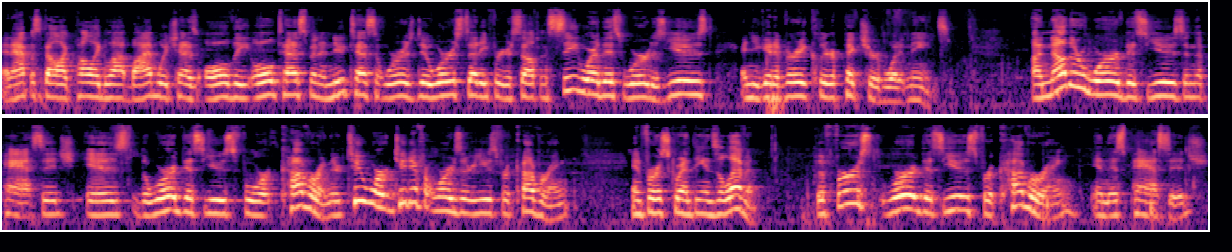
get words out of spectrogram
an apostolic polyglot Bible, which has all the Old Testament and New Testament words. Do word study for yourself and see where this word is used, and you get a very clear picture of what it means. Another word that's used in the passage is the word that's used for covering. There are two word, two different words that are used for covering in 1 Corinthians 11. The first word that's used for covering in this passage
